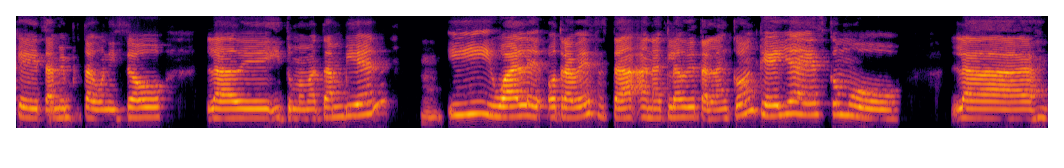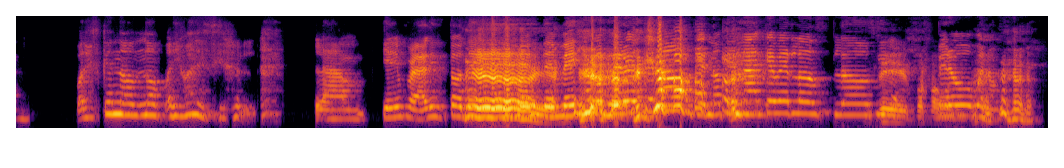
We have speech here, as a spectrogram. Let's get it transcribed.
que también protagonizó la de Y tu mamá también. Mm. Y igual eh, otra vez está Ana Claudia Talancón, que ella es como la, pues es que no, no, iba a decir la Jennifer Aniston de, de. México, pero es que no, porque no tiene nada que ver los, los Sí, por favor. Pero bueno,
